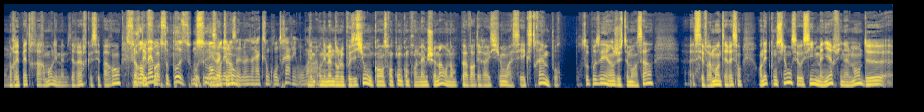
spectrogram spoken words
On répète rarement les mêmes erreurs que ses parents. Alors, Souvent des même, fois- on s'oppose. Souvent, on se- souvent, on est dans une, réaction contraire et on va. On est, on est même dans l'opposition, où quand on se rend compte qu'on prend le même chemin, on peut avoir des réactions assez extrêmes pour, pour s'opposer hein, justement à ça. Euh, C'est vraiment intéressant. En être conscient, c'est aussi une manière finalement de euh,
